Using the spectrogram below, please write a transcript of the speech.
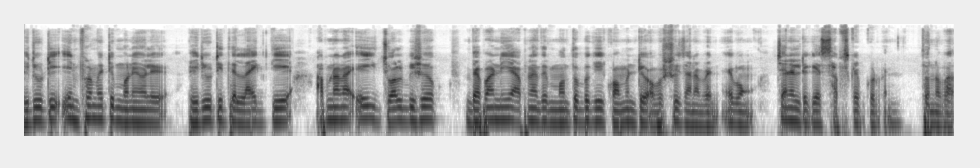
ভিডিওটি ইনফরমেটিভ মনে হলে ভিডিওটিতে লাইক দিয়ে আপনারা এই জল বিষয়ক ব্যাপার নিয়ে আপনাদের মন্তব্য কি কমেন্টে অবশ্যই জানাবেন এবং চ্যানেলটিকে সাবস্ক্রাইব করবেন। ধন্যবাদ।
